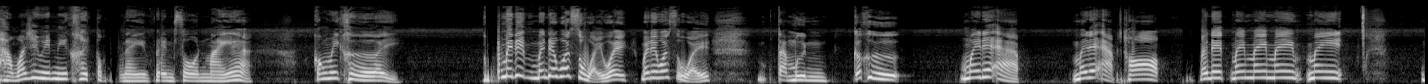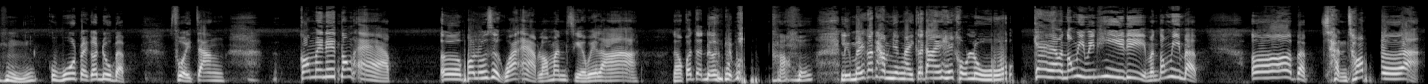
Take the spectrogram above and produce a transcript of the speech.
ถามว่าชีวิตนี้เคยตกในเฟรนโซนไหมเนี่ยก็ไม่เคย ไม่ได้ไม่ได้ว่าสวยเว้ยไม่ได้ว่าสวย แต่มึนก็คือไม่ได้แอบ ไม่ได้แอบชอบ ไม่ได้ไม่ไม่ไม่ไม่หืม กูพูดไปก็ดูแบบสวยจัง ก็ไม่ได้ต้องแอบ เออเพราะรู้สึกว่าแอบแล้วมันเสียเวลา เราก็จะเดินไปบอกเขาหรือไม่ก็ทำยังไงก็ได้ให้เขารู้ แกมันต้องมีวิธีดิมันต้องมีแบบ เออ แบบฉันชอบเธออะ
